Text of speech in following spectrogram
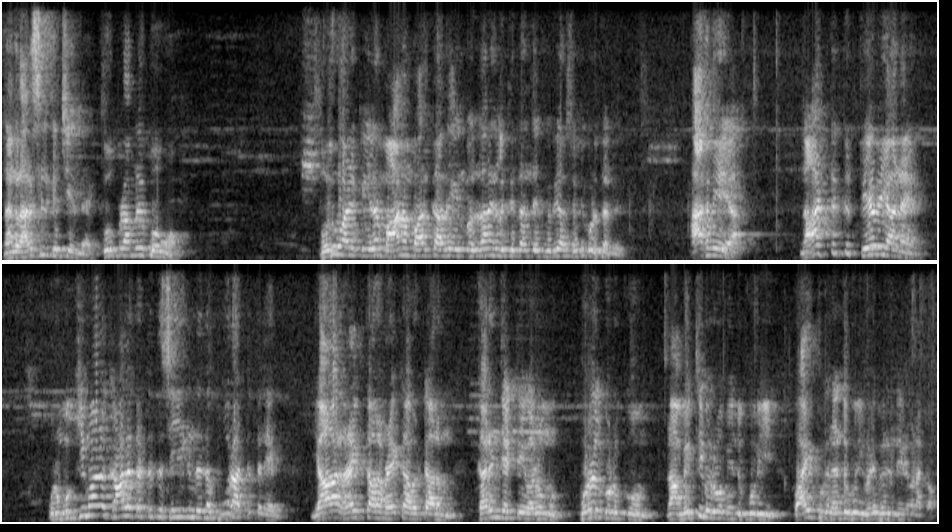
நாங்கள் அரசியல் கட்சி இல்லை கூப்பிடாமலே போவோம். பொது வாழ்க்கையில மானம் பார்க்காதே என்பதுதான் எங்களுக்கு தந்தை பெரியார் சொல்லிக் கொடுத்தது. ஆகவே நாட்டுக்கு தேவையான ஒரு முக்கியமான காலகட்டத்தை செய்கின்ற இந்த போராட்டத்திலே யார் அழைத்தாலும் அழைக்காவிட்டாலும் கருஞ்சட்டை வரும் குரல் கொடுக்கும் நாம் வெற்றி பெறுவோம் என்று கூறி வாய்ப்புக்கு நன்றி கூறி விடைபெறுகின்றேன். வணக்கம்.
